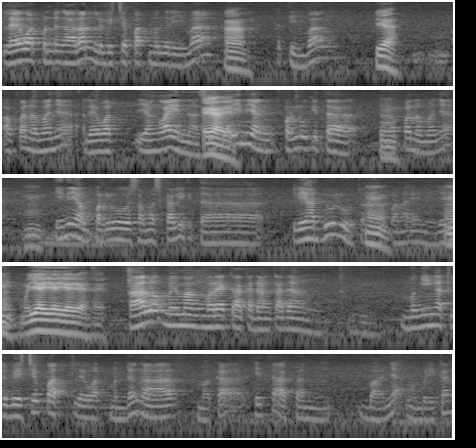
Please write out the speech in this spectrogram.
lewat pendengaran lebih cepat menerima Ah, ketimbang ya. apa namanya lewat yang lain nah Iya, sehingga iya. ini yang perlu kita apa namanya Hmm. ini yang perlu sama sekali kita lihat dulu terhadap anak ini jadi Hmm, ya ya ya ya. kalau memang mereka kadang-kadang mengingat lebih cepat lewat mendengar, maka kita akan banyak memberikan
